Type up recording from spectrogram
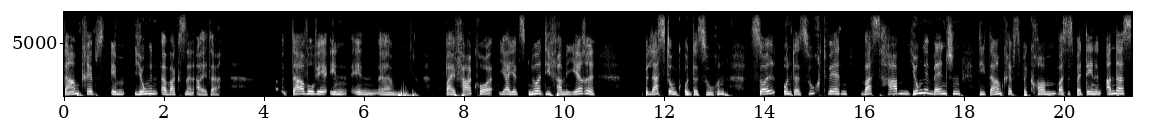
Darmkrebs im jungen Erwachsenenalter. Da, wo wir in, in ähm, bei Farcor ja jetzt nur die familiäre Belastung untersuchen, soll untersucht werden, was haben junge Menschen, die Darmkrebs bekommen, was ist bei denen anders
